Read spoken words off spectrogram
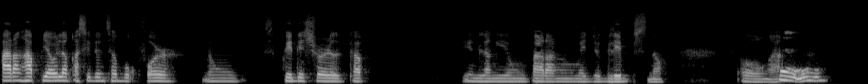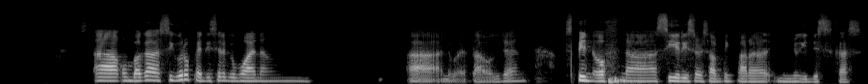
Parang hapyaw lang kasi dun sa book 4 nung Quidditch World Cup. Yun lang yung parang medyo glimpse, no? Oo nga. Mm-hmm. Uh, kumbaga, siguro pwede sila gumawa ng uh, ano ba tawag dyan? Spin-off na series or something para yun yung i-discuss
